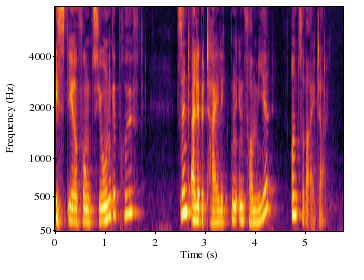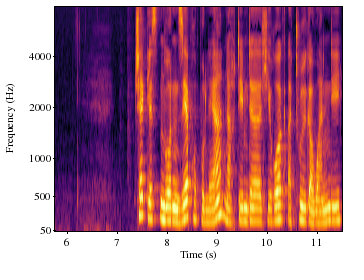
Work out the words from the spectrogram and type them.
Ist ihre Funktion geprüft? Sind alle Beteiligten informiert? Und so weiter. Checklisten wurden sehr populär, nachdem der Chirurg Atul Gawande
